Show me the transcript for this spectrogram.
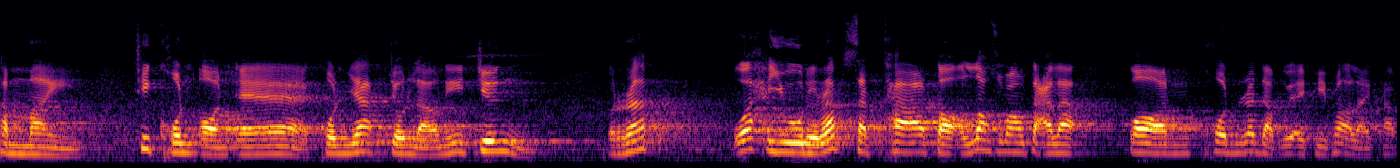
ทำไมที่คนอ่อนแอ คนยากจนเหล่านี้จึงรับ วะฮยูหรือรับศรัทธาต่ออัลลอฮฺสุบานตะลาก่อนคนระดับ VIP เพราะอะไรครับ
